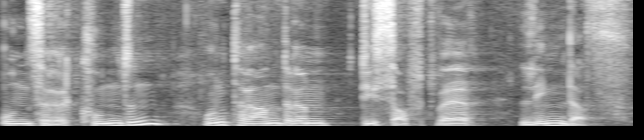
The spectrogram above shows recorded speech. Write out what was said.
unserer Kunden, unter anderem die Software Lindas.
